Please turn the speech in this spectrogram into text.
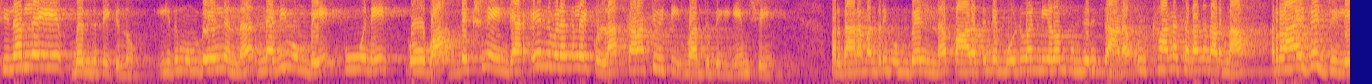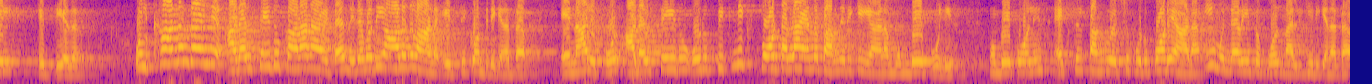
ചിലർലയെയും ബന്ധിപ്പിക്കുന്നു. ഇത് മുംബൈയിൽ നിന്ന് നവി മുംബൈ പൂനെ ഗോവ ദക്ഷിണേന്ത്യ എന്നിവിടങ്ങളിലേക്കുള്ള കണക്ടിവിറ്റി വർദ്ധിപ്പിക്കുകയും ചെയ്യും. പ്രധാനമന്ത്രി മുംബൈയിൽ നിന്ന് പാലത്തിന്റെ മുഴുവൻ നീളം സഞ്ചരിച്ചാണ് ഉദ്ഘാടന ചടങ്ങ് നടന്ന റായ്ഗഡ് ജില്ലയിൽ എത്തിയത്. ഉദ്ഘാടനം കഴിഞ്ഞ് അടൽ സേതു കാണാനായിട്ട് നിരവധി ആളുകളാണ് എത്തിക്കൊണ്ടിരിക്കുന്നത്. എന്നാൽ ഇപ്പോൾ അടൽ സേതു ഒരു പിക്നിക് സ്പോട്ട് അല്ല എന്ന് പറഞ്ഞിരിക്കുകയാണ് മുംബൈ പോലീസ്. മുംബൈ പോലീസ് എക്സിൽ പങ്കുവച്ച കുറിപ്പോടെയാണ് ഈ മുന്നറിയിപ്പ് ഇപ്പോൾ നൽകിയിരിക്കുന്നത്.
